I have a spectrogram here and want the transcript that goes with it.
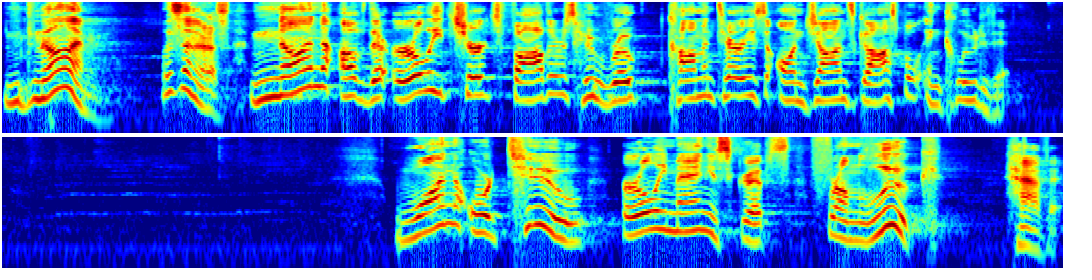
None. Listen to this. None of the early church fathers who wrote commentaries on John's gospel included it. One or two early manuscripts from Luke have it.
